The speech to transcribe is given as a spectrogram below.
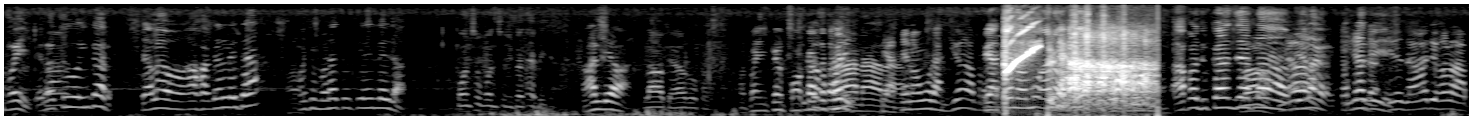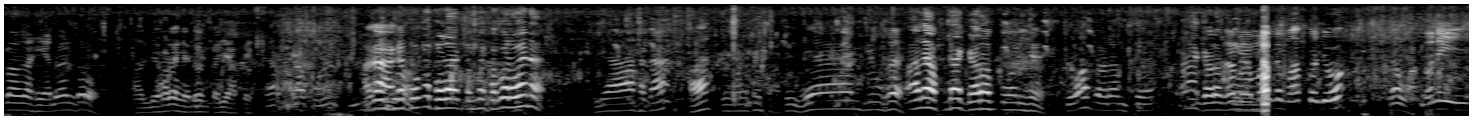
ભાઈ. એટલે તું એમ કર પેલા આ હગન લઈ જા પછી મને તું ત્યાં લઈ જા. પાંચસો પાંચસો રૂપિયા થાય બીજા. હાલ લેવા લાવો ત્યાં રોકાણ ભાઈ પોકા તો નામું રાખજો આપણે. નામું દુકાન છે આપણા પેલા કપડા જોઈએ એને જવા દે હળો, આપણે હેડવાન કરો. હાલ હળો હેડ કરી આપે. આગળ આગળ થોડા થોડા તમને ખબર હોય ને? એટલે આ હગા હા? પાણી તો સાચું એમ જેવું છે. અલે આપડા ગરમ પાણી છે. જો ગરમ છે? આ ગરમ ના, પાણી. મહેમાન- એટલે માફ કરજો હો. વાંધો નહીં.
